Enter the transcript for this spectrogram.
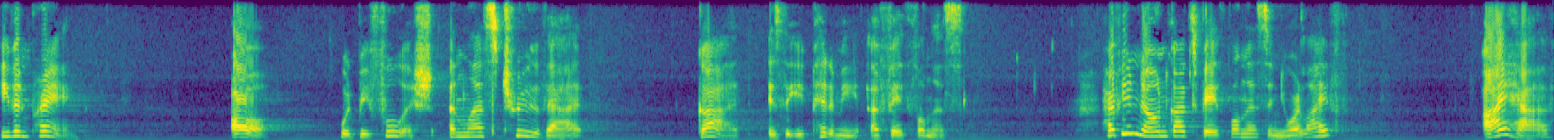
even praying. All would be foolish unless true that God is the epitome of faithfulness. Have you known God's faithfulness in your life? I have,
